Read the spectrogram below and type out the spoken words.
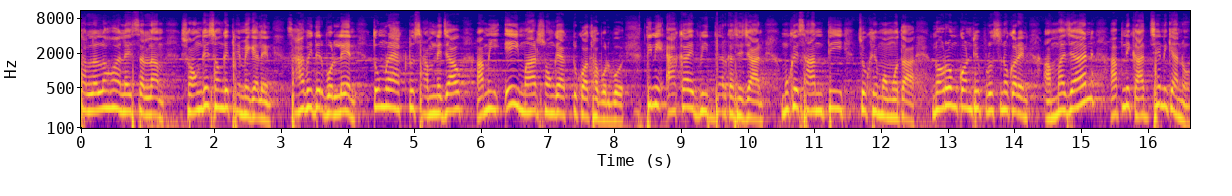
সাল্লাহ আলাইসাল্লাম সঙ্গে সঙ্গে থেমে গেলেন। সাহাবিদের বললেন, তোমরা একটু সামনে যাও, আমি এই মার সঙ্গে একটু কথা বলব। তিনি একাই বৃদ্ধার কাছে যান। মুখে শান্তি, চোখে মমতা। নরম কণ্ঠে প্রশ্ন করেন, আম্মা যান আপনি কাঁদছেন কেন?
